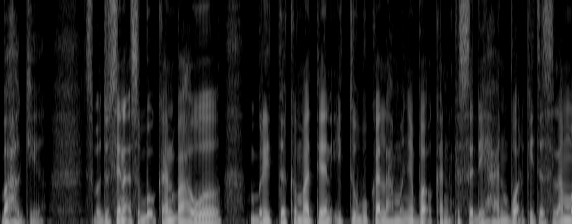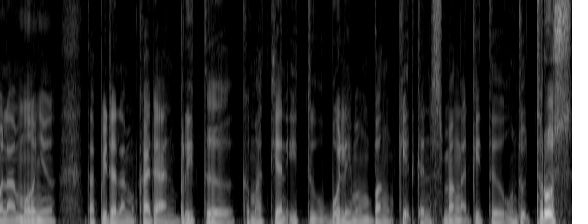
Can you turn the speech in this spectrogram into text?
bahagia. Sebab itu saya nak sebutkan bahawa berita kematian itu bukanlah menyebabkan kesedihan buat kita selama-lamanya. Tapi dalam keadaan berita kematian itu boleh membangkitkan semangat kita untuk terus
